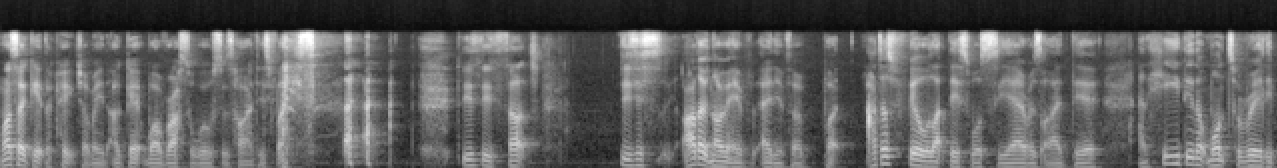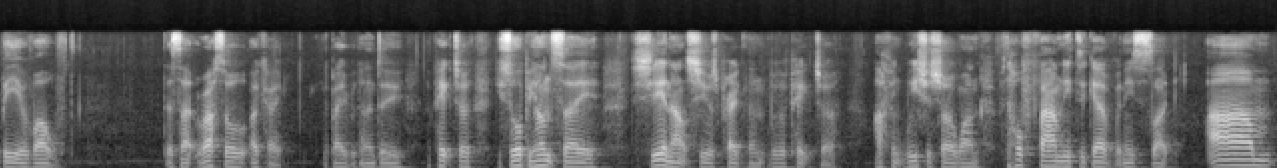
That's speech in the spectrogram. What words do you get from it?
Once I get the picture, I mean, I get why Russell Wilson's hiding his face. this is such. This is. I don't know any of them, but I just feel like this was Ciara's idea, and he didn't want to really be involved. There's like Russell. Okay, babe, we're gonna do a picture. You saw Beyonce. She announced she was pregnant with a picture. I think we should show one for the whole family together. And he's like, um,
